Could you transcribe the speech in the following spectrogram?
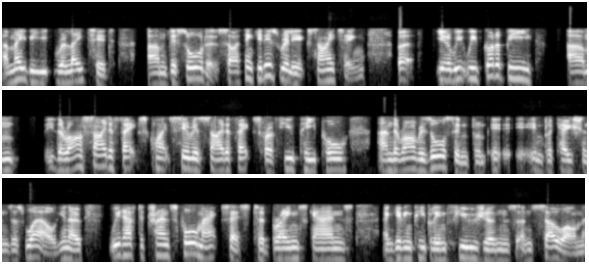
and maybe related um, disorders. So I think it is really exciting. But you know, we, we've got to be um, there are side effects, quite serious side effects for a few people, and there are resource impl- implications as well. You know, we'd have to transform access to brain scans and giving people infusions and so on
